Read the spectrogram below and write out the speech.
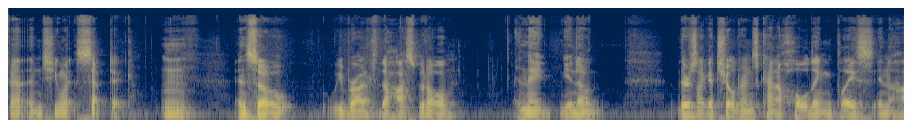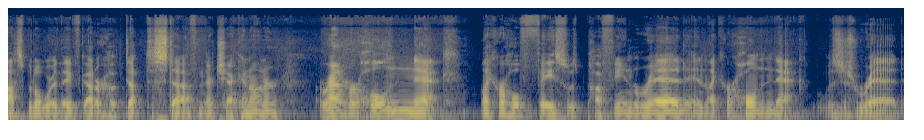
And she went septic. Mm. and so we brought her to the hospital and they you know there's like a children's kind of holding place in the hospital where they've got her hooked up to stuff and they're checking on her around her whole neck. Like her whole face was puffy and red and like her whole neck was just red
